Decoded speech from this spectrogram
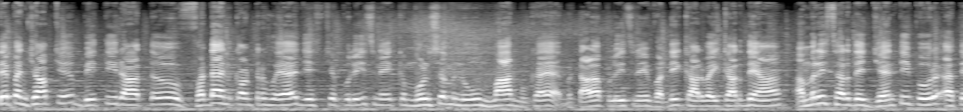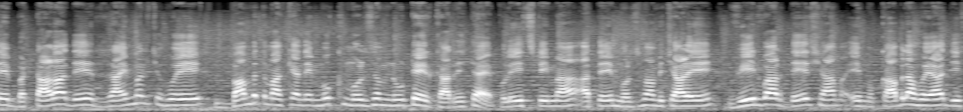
ਤੇ ਪੰਜਾਬ 'ਚ ਬੀਤੀ ਰਾਤ ਵੱਡਾ ਐਨਕਾਊਂਟਰ ਹੋਇਆ ਜਿਸ 'ਚ ਪੁਲਿਸ ਨੇ ਇੱਕ ਮੁਲਜ਼ਮ ਨੂੰ ਮਾਰ ਮੁਕਾਇਆ ਹੈ। ਬਟਾਲਾ ਪੁਲਿਸ ਨੇ ਵੱਡੀ ਕਾਰਵਾਈ ਕਰਦਿਆਂ ਅੰਮ੍ਰਿਤਸਰ ਦੇ ਜੈਂਤੀਪੁਰ ਅਤੇ ਬਟਾਲਾ ਦੇ ਰਾਇਮਲ 'ਚ ਹੋਏ ਬੰਬ ਧਮਾਕਿਆਂ ਦੇ ਮੁੱਖ ਮੁਲਜ਼ਮ ਨੂੰ ਢੇਰ ਕਰ ਦਿੱਤਾ ਹੈ ਪੁਲਿਸ ਟੀਮਾਂ ਅਤੇ ਮੁਲਜ਼ਮਾਂ ਵਿਚਾਲੇ ਵੀਰਵਾਰ ਦੇਰ ਸ਼ਾਮ ਇਹ ਮੁਕਾਬਲਾ ਹੋਇਆ, ਜਿਸ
